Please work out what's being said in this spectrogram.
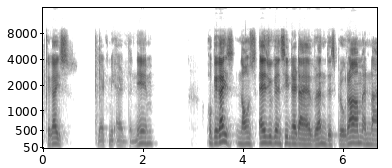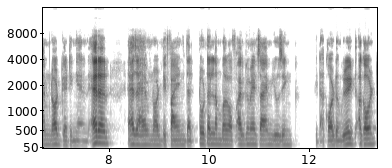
Okay guys let me add the name. Okay guys now as you can see that i have run this program and i'm not getting an error as i have not defined the total number of arguments i am using. It according to great account.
